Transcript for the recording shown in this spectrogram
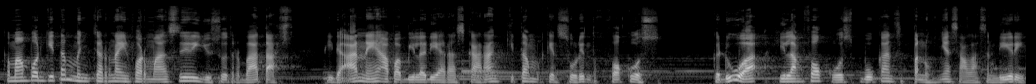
kemampuan kita mencerna informasi justru terbatas tidak aneh apabila di era sekarang kita makin sulit untuk fokus. Kedua, hilang fokus bukan sepenuhnya salah sendiri.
